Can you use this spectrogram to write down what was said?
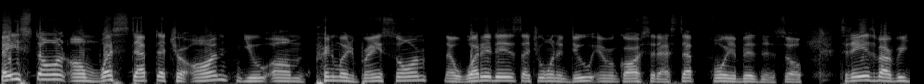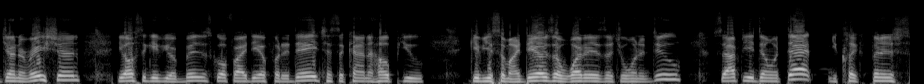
based on um what step that you're on, you um pretty much brainstorm now what it is that you want to do in regards to that step for your business. So today is about regeneration. They also give you a business growth idea for the day, just to kind of help you give you some ideas of what it is that you want to do. So after you're done with that, you click finish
